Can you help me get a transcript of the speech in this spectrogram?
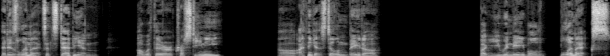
that is Linux. It's Debian uh, with their Crostini. Uh, I think it's still in beta, but you enable Linux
